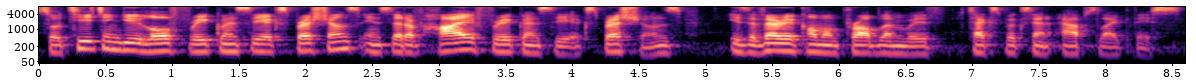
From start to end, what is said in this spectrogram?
So teaching you low frequency expressions instead of high frequency expressions is a very common problem with textbooks and apps like this.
